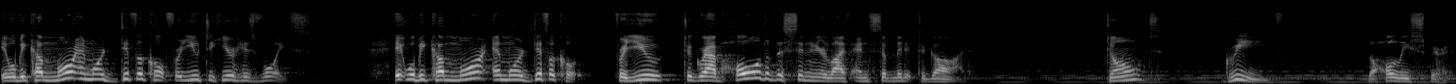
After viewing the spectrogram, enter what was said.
It will become more and more difficult for you to hear his voice. It will become more and more difficult for you to grab hold of the sin in your life and submit it to God. Don't grieve the Holy Spirit.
